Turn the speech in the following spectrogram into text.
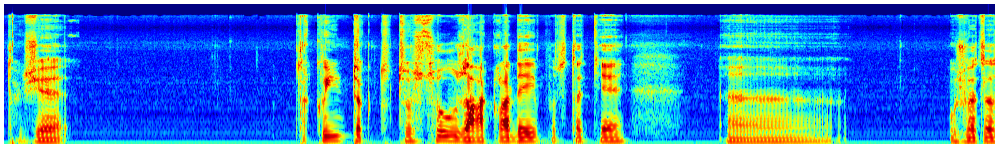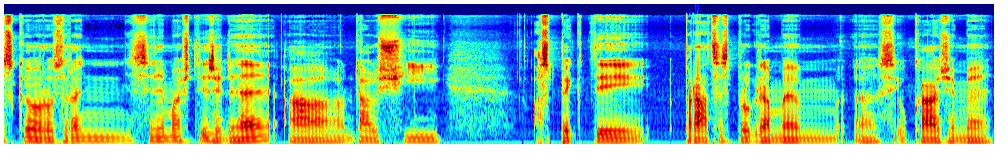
Takže takový, tak to, to jsou základy v podstatě uh, uživatelského rozhraní Cinema 4D a další aspekty práce s programem uh, si ukážeme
